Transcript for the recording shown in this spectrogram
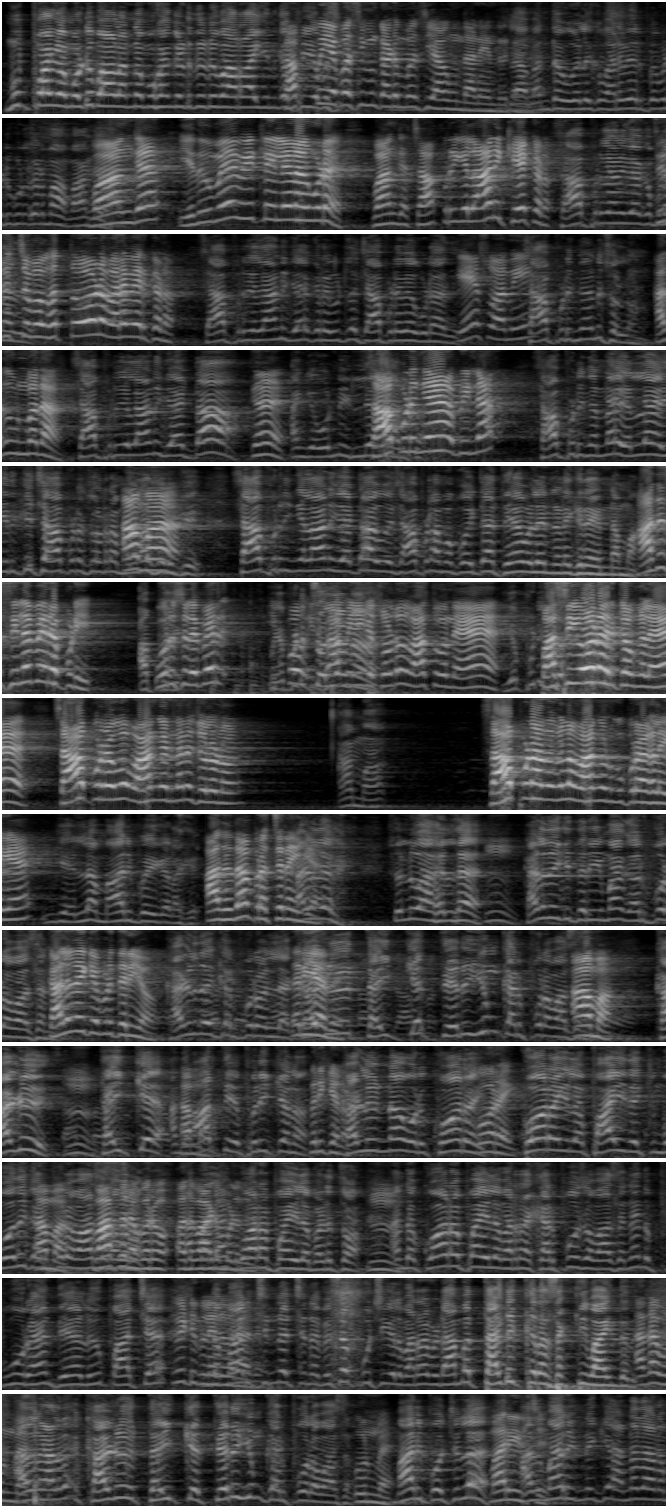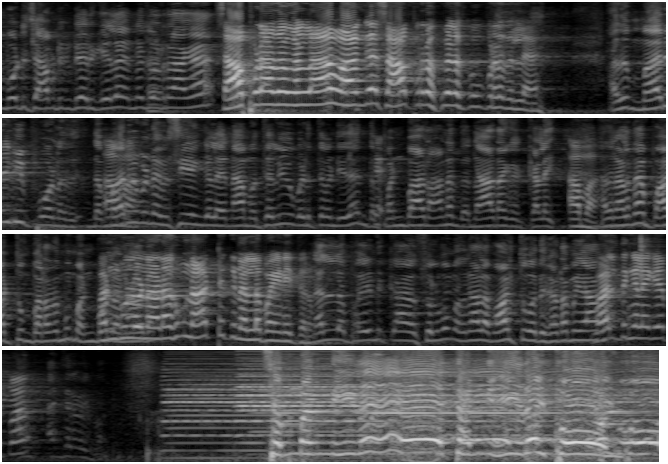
முப்பழ மொடுபால் அந்த முகம் கெடுத்துடுவாராயின் கப்பிய பசியும் கடும் பசி ஆகும் தானே என்று வந்தவங்களுக்கு வரவேற்பு எப்படி கொடுக்கணுமா? வாங்க. வாங்க. எதுவுமே வீட்ல இல்லைனா கூட வாங்க சாப்பிடுறீங்களான்னு கேட்கணும். சாப்பிடுறான்னு கேட்க சிரிச்ச முகத்தோட வரவேற்கணும். சாப்பிடுறீங்களான்னு கேட்கிற வீட்டுல சாப்பிடவே கூடாது. ஏன் சுவாமி? சாப்பிடுங்கன்னு சொல்லணும். அது உண்மைதான் சாப்பிடுறீங்களான்னு கேட்டா. அங்க ஒண்ணு இல்ல சாப்பிடுங்க அப்படின்னா? சாப்பிடுங்கன்னா எல்லாம் இருக்கு சாப்பிட சொல்ற. மனசு இருக்கு. சாப்பிடுறீங்களான்னு கேட்டா அவங்க சாப்பிடாம போயிட்டா தேவையில்லைன்னு நினைக்கிறேன் என்னம்மா. அது சில பேர் அப்படி. அப்ப ஒரு சில பேர் இப்போ சாமி? நீங்க சொல்றது வாஸ்தவனே பசியோட இருக்கவங்கள சாப்பிடுறவங்க வாங்கன்னு தானே சொல்லணும்? ஆமா. சாப்பிடாதவங்க எல்லாம் வாங்கன்னு கூப்பிடுறாங்களே? இங்க எல்லாம் மாறி போய் கிடக்கு. அதுதான் பிரச்சனைங்க. சொல்லுவாங்கல்ல கழுதைக்கு தெரியுமா கற்பூர வாசனை கழுதைக்கு எப்படி தெரியும்? கழுதை கற்பூரம் இல்ல. தெரியாது. தைக்க தெரியும் கற்பூர வாசனை ஆமா. கழு தைக்க அந்த. வார்த்தையை பிரிக்கணும். கழுன்னா ஒரு கோரை கோரை. கோரையில பாய் தைக்கும் போது வாசனை வரும். அது வாடும். கோரப்பாயில படுத்தோம் அந்த கோரப்பாயில வர்ற கற்பூர வாசனை அந்த பூரன் தேளு பாச்சை இந்த மாதிரி. சின்ன சின்ன விஷப்பூச்சிகள் வர விடாம தடுக்கிற சக்தி வாய்ந்தது. அதனாலதான் கழு தைக்க தெரியும் கற்பூர வாசனை. மாறி மாறிடுச்சு. அது மாதிரி இன்னைக்கு அன்னதானம் போட்டு சாப்பிட்டுக்கிட்டே இருக்கையில என்ன சொல்றாங்க சாப்பிடாதவங்க எல்லாம் வாங்க சாப்பிடுறவங்கள கூப்பிடுறது இல்ல அது மருவி போனது. இந்த மருவின விஷயங்களை நாம தெளிவுபடுத்த வேண்டியது இந்த பண்பாடான இந்த நாடக கலை. அதனாலதான் பாட்டும் பரதமும் பண்புள்ள நாடகம் நாட்டுக்கு நல்ல பயனை தரும். நல்ல பையனுக்காக சொல்வோம். அதனால வாழ்த்துவது கடமையா வாழ்த்துங்களே கேப்பா செம்மண்ணிலே தண்ணீரை போல் உண்டான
